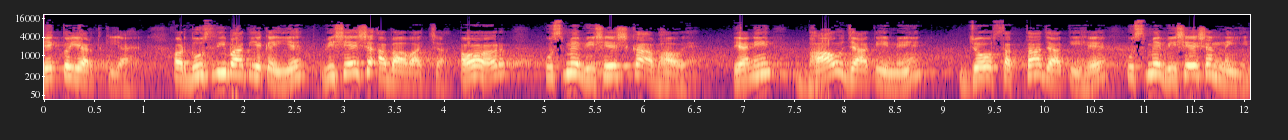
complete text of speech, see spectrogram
एक तो ये अर्थ किया है। और दूसरी बात ये कही है, विशेष अभावाचा और उसमें विशेष का अभाव है। यानी भाव जाति में जो सत्ता जाति है, उसमें विशेषण नहीं है।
